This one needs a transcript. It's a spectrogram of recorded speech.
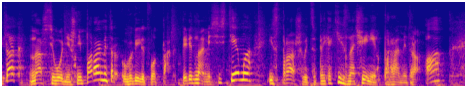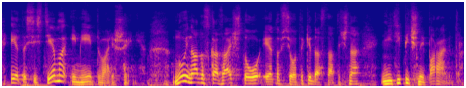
Итак, наш сегодняшний параметр выглядит вот так. Перед нами система и спрашивается, при каких значениях параметра А эта система имеет два решения. Ну и надо сказать, что это все-таки достаточно нетипичный параметр.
